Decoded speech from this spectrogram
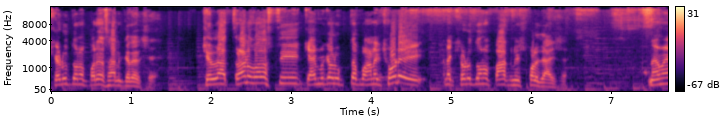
ખેડૂતોને પરેશાન કરે છે. છેલ્લા ત્રણ વર્ષથી કેમિકલ યુક્ત પાણી છોડે અને ખેડૂતોનો પાક નિષ્ફળ જાય છે. અને અમે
